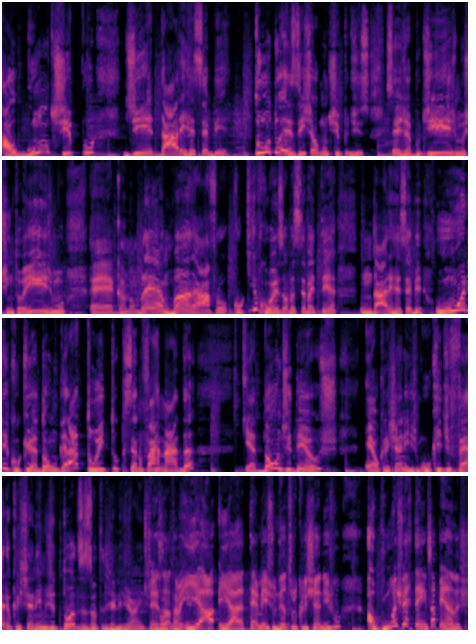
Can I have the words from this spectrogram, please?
algum tipo de dar e receber. Tudo existe algum tipo disso. Seja budismo, shintoísmo, é, candomblé, umbanda, afro, qualquer coisa você vai ter um dar e receber. O único que é dom gratuito, que você não faz nada, que é dom de Deus, é o cristianismo. O que difere o cristianismo de todas as outras religiões. Exatamente. E, a- e até mesmo dentro do cristianismo, algumas vertentes apenas.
